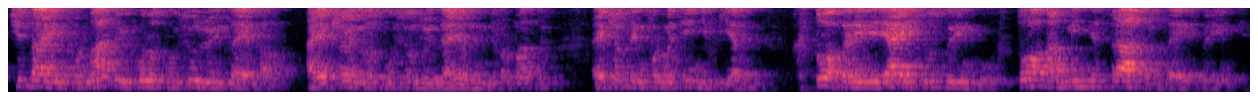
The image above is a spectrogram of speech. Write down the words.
читає інформацію, яку розповсюджує цей аккаунт. А якщо він розповсюджує де з інформацією, а якщо це інформаційні вкиди, хто перевіряє цю сторінку, хто адміністратор цієї сторінки?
